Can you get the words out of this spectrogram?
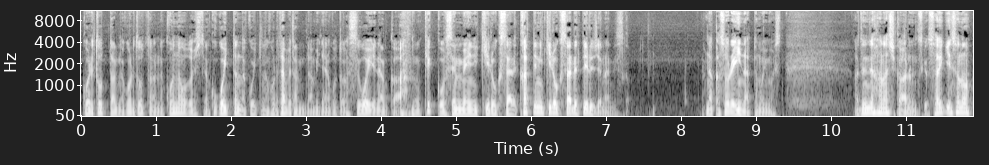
これ撮ったんだ、これ撮ったんだ、こんなことしたここ行ったんだ、ここ行ったんだ、これ食べたんだ、みたいなことがすごいなんか、あの結構鮮明に記録され、勝手に記録されてるじゃないですか。なんかそれいいなって思いました。あ全然話変わるんですけど、最近その、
